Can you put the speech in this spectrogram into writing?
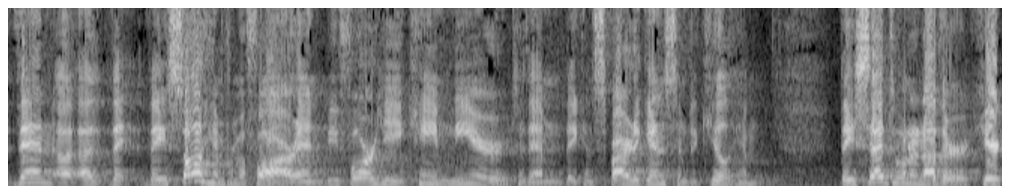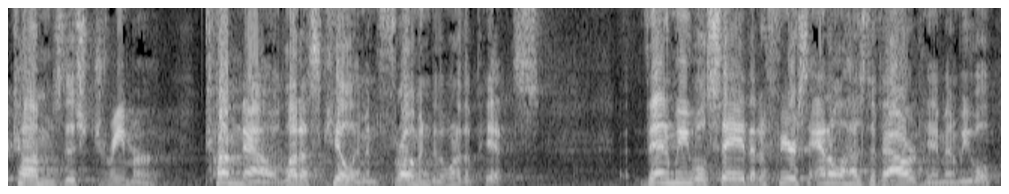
Then uh, uh, they, they saw him from afar, and before he came near to them, they conspired against him to kill him. They said to one another, Here comes this dreamer. Come now, let us kill him and throw him into one of the pits. Then we will say that a fierce animal has devoured him, and we will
